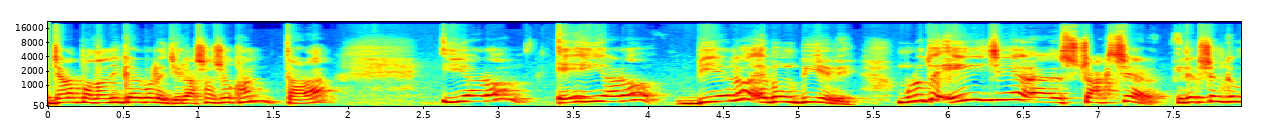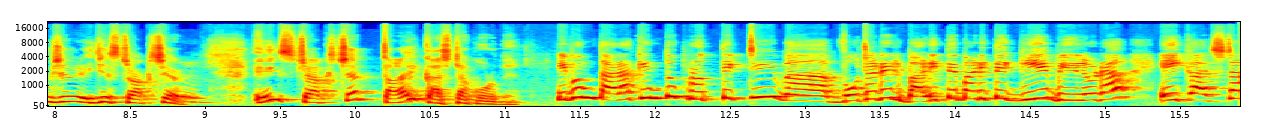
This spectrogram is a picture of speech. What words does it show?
যারা পদাধিকার বলে জেলা শাসক হন তারা। ইআরও এইআরও বিএলও এবং বিএলএ মূলত এই যে স্ট্রাকচার ইলেকশন কমিশনের এই যে স্ট্রাকচার এই স্ট্রাকচার তারাই কাজটা করবে। এবং তারা কিন্তু প্রত্যেকটি ভোটারের বাড়িতে বাড়িতে গিয়ে বিএলওরা এই কাজটা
